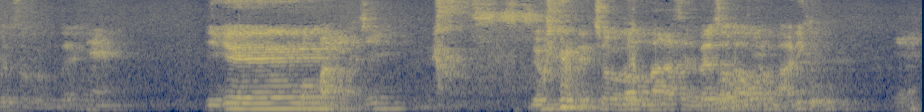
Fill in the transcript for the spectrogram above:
그래서 그런데 네. 이게. 명령 뭐 대처에서 말하세요. 나오는 말이고 예.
